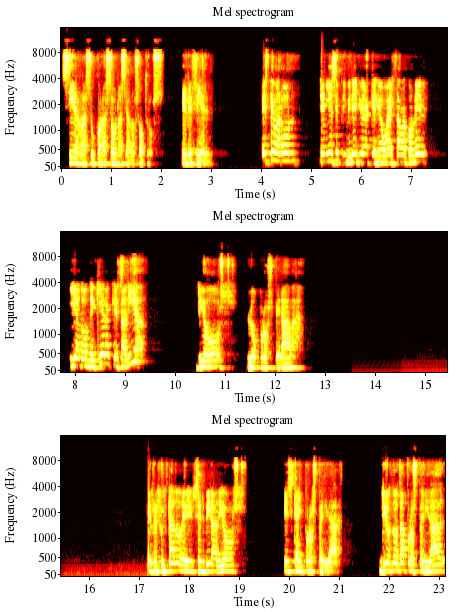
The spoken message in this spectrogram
cierra su corazón hacia nosotros. Él es fiel. Este varón tenía ese privilegio, era que Jehová estaba con él y a donde quiera que salía, Dios lo prosperaba. El resultado de servir a Dios es que hay prosperidad. Dios nos da prosperidad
